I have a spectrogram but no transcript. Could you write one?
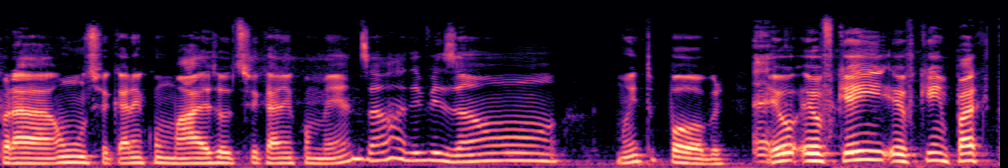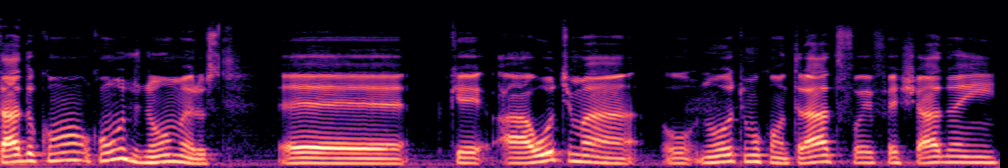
para uns ficarem com mais, outros ficarem com menos, é uma divisão muito pobre. É. Eu, eu, fiquei, eu fiquei impactado com, com os números. É, porque a última, no último contrato foi fechado em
